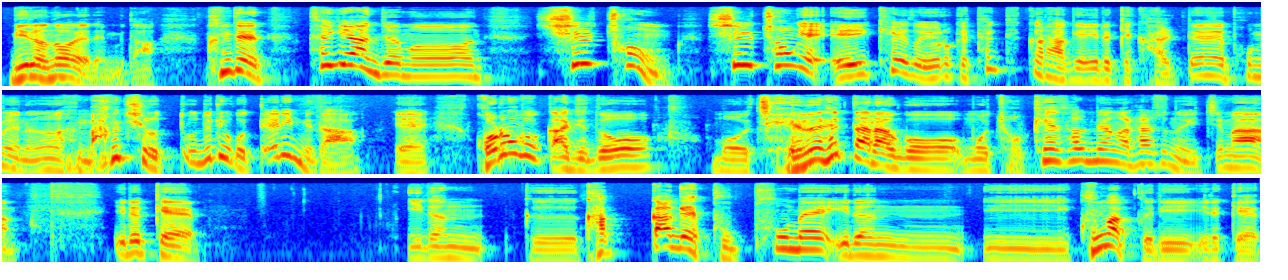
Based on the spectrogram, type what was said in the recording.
밀어 넣어야 됩니다. 근데 특이한 점은 실총, 실총의 AK도 이렇게 tactical하게 이렇게 갈 때 보면은 망치로 두드리고 때립니다. 예. 그런 것까지도 뭐 재는 했다라고 뭐 좋게 설명을 할 수는 있지만 이렇게 이런 그 각각의 부품의 이런 이 궁합들이 이렇게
